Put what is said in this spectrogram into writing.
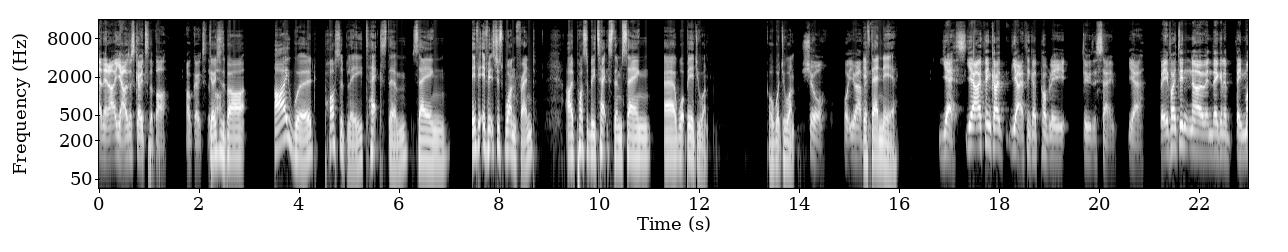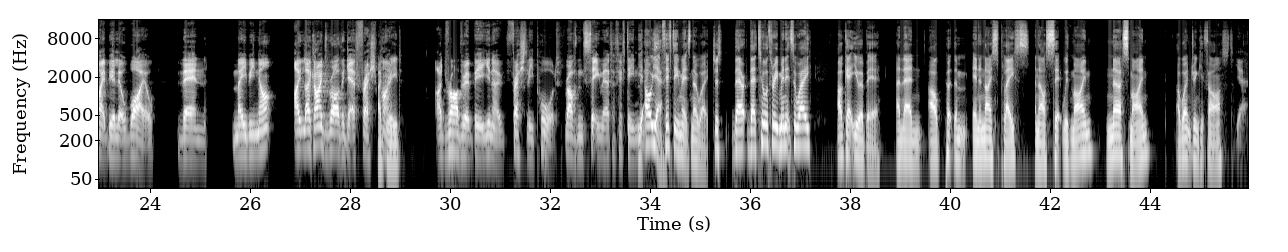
and then I, yeah, I'll just go to the bar. I'll go to the Go bar. to the bar. I would possibly text them saying, if if it's just one friend, I'd possibly text them saying, uh, "What beer do you want?" or "What do you want?" Sure. What you have? If they're near. Yes. Yeah, I think I'd yeah, I think I'd probably do the same. Yeah. But if I didn't know and they're gonna they might be a little while, then maybe not. I like I'd rather get a fresh pint. Agreed. I'd rather it be, you know, freshly poured rather than sitting there for fifteen Yeah, minutes. oh yeah, fifteen minutes. No way. Just they're they're two or three minutes away. I'll get you a beer, and then I'll put them in a nice place, and I'll sit with mine, nurse mine. I won't drink it fast. Yeah.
